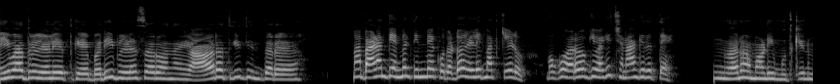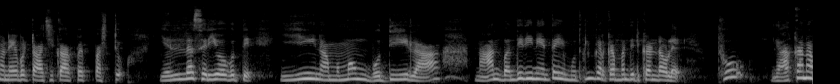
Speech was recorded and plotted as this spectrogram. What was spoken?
ನೀವಾದ್ರೂ ಹೇಳಿ ಅದಕ್ಕೆ ಬರೀ ಬೇಳೆ ಸಾರು ಅನ್ನೋ ಯಾರು ತಿಂತಾರೆ? ಅಮ್ಮ ಬಾಣಂತಿ ಅಂದ್ಮೇಲೆ ತಿನ್ಬೇಕು ದೊಡ್ಡವ್ರು ಹೇಳಿದ ಮಾತು ಕೇಳು. ಮಗು ಆರೋಗ್ಯವಾಗಿ ಚೆನ್ನಾಗಿರುತ್ತೆ. ಹಿಂಗಾರ ಮಾಡಿ ಮುದ್ಕಿನ ಮನೆ ಬಿಟ್ಟು ಆಚೆಗೆ ಹಾಕ್ಬೇಕು ಫಸ್ಟು ಎಲ್ಲ ಸರಿ ಹೋಗುತ್ತೆ. ಈ ನಮ್ಮಮ್ಮ ಬುದ್ಧಿ ಇಲ್ಲ. ನಾನು ಬಂದಿದ್ದೀನಿ ಅಂತ ಈ ಮುದ್ಕಿನ ಕರ್ಕೊಂಡು ಬಂದು ಇಟ್ಕೊಂಡವಳೆ. ಥೂ ಯಾಕ ನಾ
